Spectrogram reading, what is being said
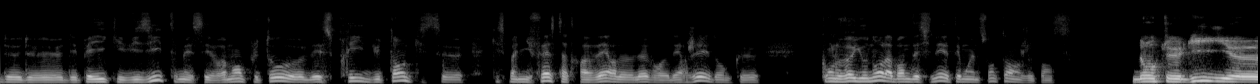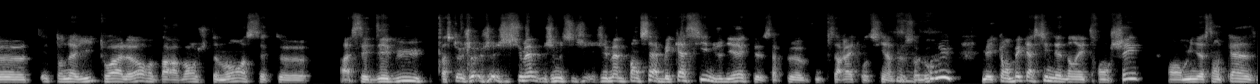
de, des pays qui visitent, mais c'est vraiment plutôt euh, l'esprit du temps qui se, manifeste à travers l'œuvre d'Hergé. Donc, euh, qu'on le veuille ou non, la bande dessinée est témoin de son temps, je pense. Donc, euh, Guy, ton avis, toi alors, auparavant justement à, cette, à ces débuts Parce que je, suis même, j'ai même pensé à Bécassine, je dirais que ça peut s'arrêter aussi un peu saugrenu, mais quand Bécassine est dans les tranchées, en 1915,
